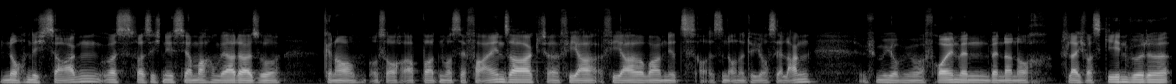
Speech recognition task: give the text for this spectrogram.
noch nicht sagen, was, was ich nächstes Jahr machen werde. Also genau, muss auch abwarten, was der Verein sagt. Äh, vier, vier Jahre waren jetzt, sind auch natürlich auch sehr lang. Ich würde mich auf jeden Fall freuen, wenn, wenn da noch vielleicht was gehen würde.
